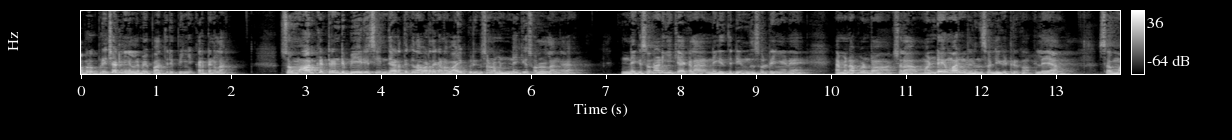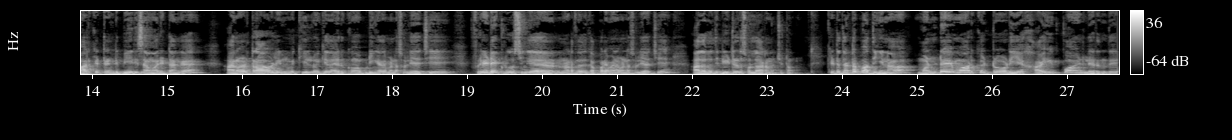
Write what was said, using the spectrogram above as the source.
அப்புறம் ப்ரீசார்ட் நீங்கள் எல்லாமே பார்த்துருப்பீங்க. கரெக்டுங்களா ஸோ மார்க்கெட் ட்ரெண்ட் பேரிஸ் இந்த இடத்துக்கு தான் வரதுக்கான வாய்ப்பு இருக்குது நம்ம இன்றைக்கி சொல்லலாங்க. இன்றைக்கி சொன்னால் நீங்கள் கேட்கலாம். இன்றைக்கி திடீர்னு சொல்கிறீங்கன்னு நம்ம என்ன பண்ணுறோம் ஆக்சுவலாக மண்டே மார்க்கெட் இருந்து சொல்லிக்கிட்டு இருக்கோம் இல்லையா? ஸோ மார்க்கெட் ட்ரெண்ட் பேரிஸாக மாறிட்டாங்க. அதனால் ட்ராவல் இனிமேல் கீழ் நோக்கி தான் இருக்கும் அப்படிங்கிறத நம்ம என்ன சொல்லியாச்சு? ஃப்ரைடே க்ளோசிங் நடந்ததுக்கு அப்புறமே நம்ம என்ன சொல்லியாச்சு? அதை பற்றி டீட்டெயில் சொல்ல ஆரம்பிச்சிட்டோம். கிட்டத்தட்ட பார்த்தீங்கன்னா மண்டே மார்க்கெட்டோடைய ஹை பாயிண்ட்லேருந்து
